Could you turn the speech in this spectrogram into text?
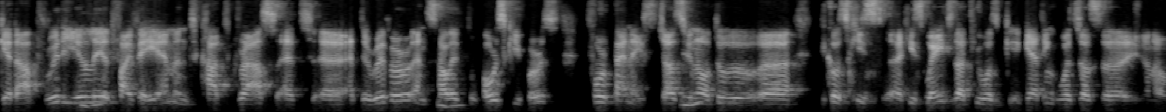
get up really early mm-hmm. at 5 a.m. and cut grass at uh, at the river and sell it mm-hmm. to horse keepers for pennies just you mm-hmm. know to uh, because his uh, his wage that he was getting was just uh, you know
